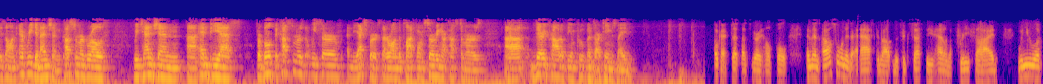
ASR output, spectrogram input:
is on every dimension, customer growth, retention, NPS, for both the customers that we serve and the experts that are on the platform serving our customers, very proud of the improvements our team's made. Okay. That's very helpful. I also wanted to ask about the success that you had on the free side. When you look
